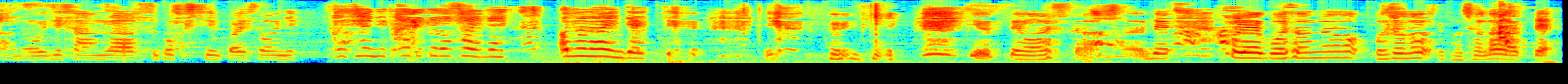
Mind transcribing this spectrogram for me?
あの、おじさんがすごく心配そうに、東京に帰ってくださいね危ないんでっていうふうに言ってました。で、これ、ご所の、ご所の、ご所のだって。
